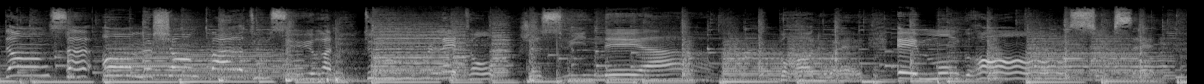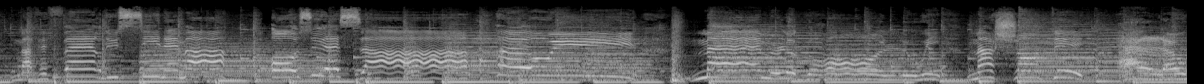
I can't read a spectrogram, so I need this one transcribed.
danse, on me chante partout sur tous les tons. Je suis née à Broadway et mon grand succès m'a fait faire du cinéma aux USA. Ah oui, même le grand Louis m'a chanté hello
